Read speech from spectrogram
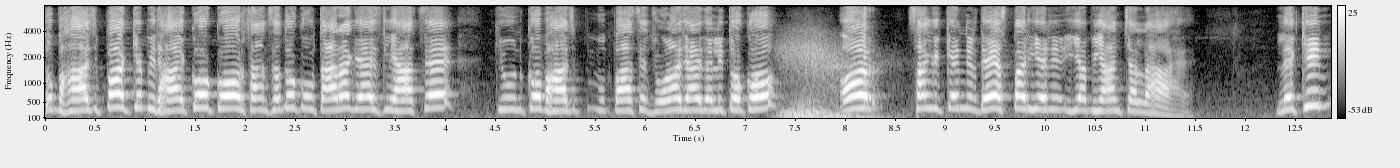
तो भाजपा के विधायकों को और सांसदों को उतारा गया इस लिहाज से कि उनको भाजपा से जोड़ा जाए दलितों को और संघ के निर्देश पर ये ये अभियान चल रहा है। लेकिन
